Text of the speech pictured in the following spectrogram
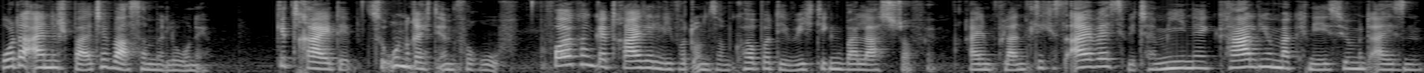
oder eine Spalte Wassermelone. Getreide, zu Unrecht im Verruf. Vollkorngetreide liefert unserem Körper die wichtigen Ballaststoffe rein pflanzliches Eiweiß, Vitamine, Kalium, Magnesium und Eisen.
